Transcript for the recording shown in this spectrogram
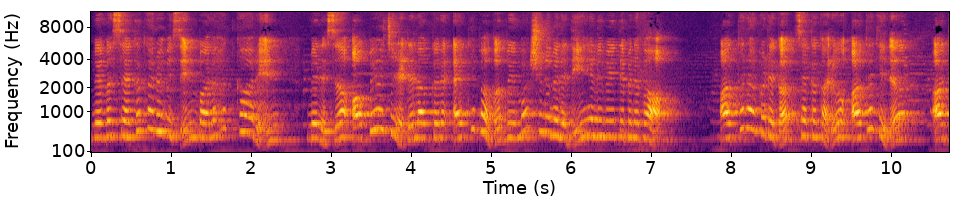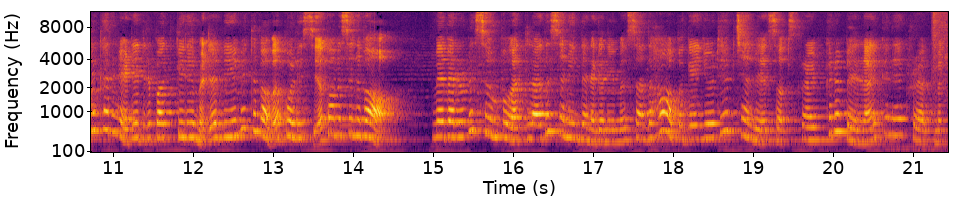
මෙම සැකකරු විසින් බලහත්කාරයෙන් මෙලෙස අපයෝජනයට ලක්කර ඇති බව විමර්ශනවලදී හෙළිවී තිබෙනවා. අත්අඩංගුවටගත් සැකකරු අද දින අධිකරණයට ඉදිරිපත් කිරීමට නියමිත බව පොලිසිය පවසනවා. මෙවැනි සම්පුවත් ලද සනින් දැනගැනීම සඳහා අපගේ YouTube චැනලය සබස්ක්‍රයිබ් කර බෙල් අයිකනය ක්‍රියාත්මක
